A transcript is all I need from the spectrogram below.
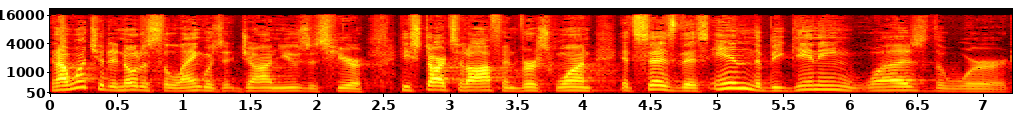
And I want you to notice the language that John uses here. He starts it off in verse 1. It says this In the beginning was the Word.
